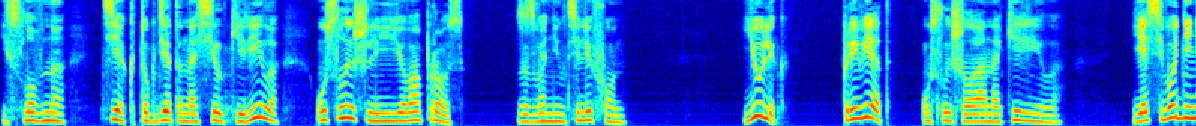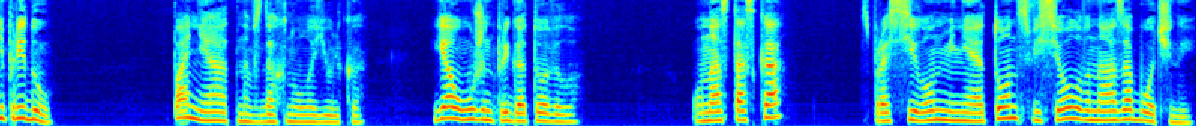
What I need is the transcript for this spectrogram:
И словно те, кто где-то носил Кирилла, услышали ее вопрос. Зазвонил телефон. «Юлик, привет!» — услышала она Кирилла. «Я сегодня не приду». «Понятно», — вздохнула Юлька. «Я ужин приготовила». «У нас тоска?» — спросил он, меняя тон с веселого на озабоченный.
